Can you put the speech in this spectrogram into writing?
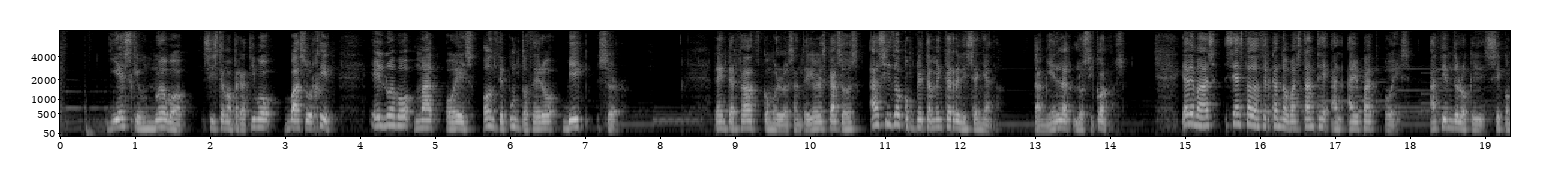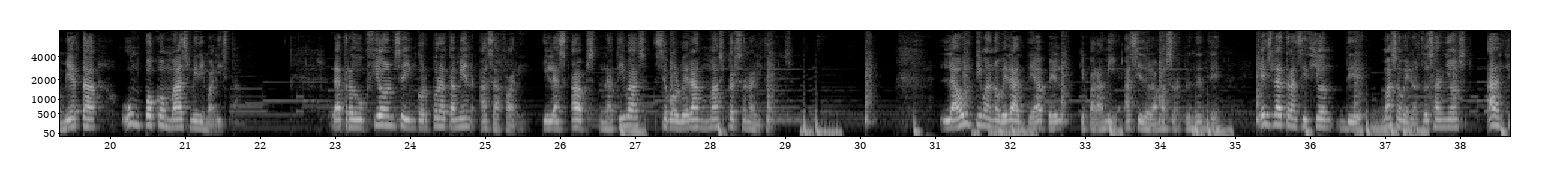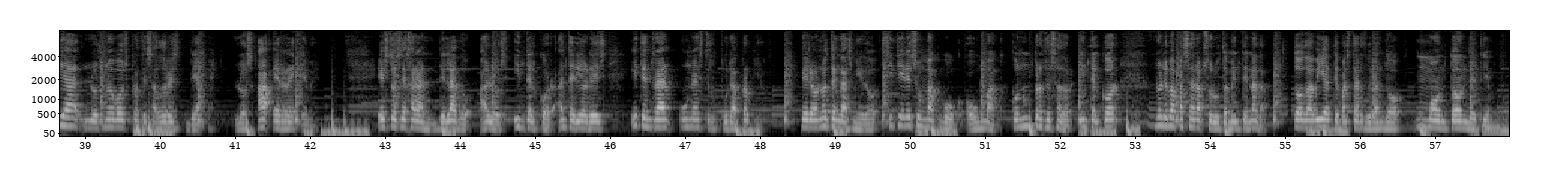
Y es que un nuevo sistema operativo va a surgir, el nuevo Mac OS 11.0 Big Sur. La interfaz, como en los anteriores casos, ha sido completamente rediseñada, también los iconos. Y además se ha estado acercando bastante al iPad OS, haciendo lo que se convierta un poco más minimalista. La traducción se incorpora también a Safari y las apps nativas se volverán más personalizables. La última novedad de Apple, que para mí ha sido la más sorprendente, es la transición de más o menos dos años hacia los nuevos procesadores de Apple, los ARM. Estos dejarán de lado a los Intel Core anteriores y tendrán una estructura propia. Pero no tengas miedo, si tienes un MacBook o un Mac con un procesador Intel Core, no le va a pasar absolutamente nada. Todavía te va a estar durando un montón de tiempo.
